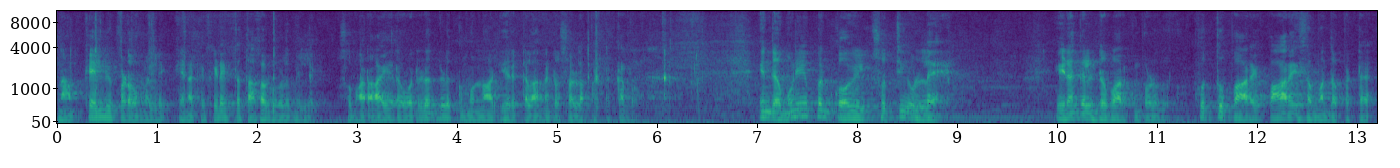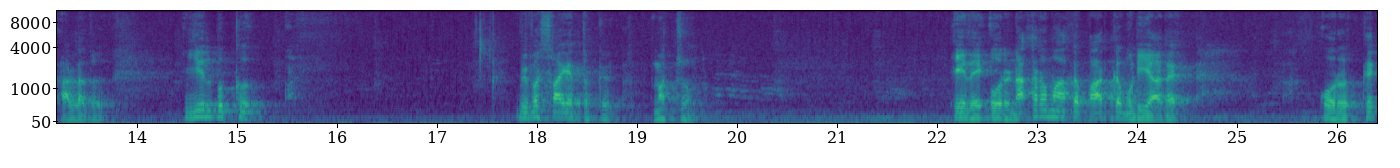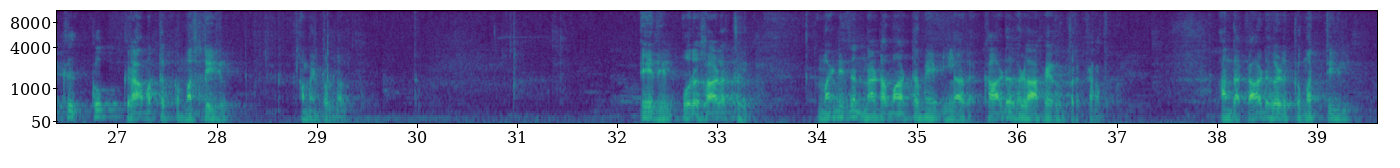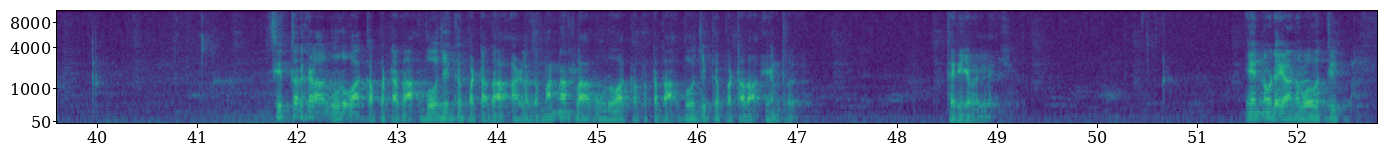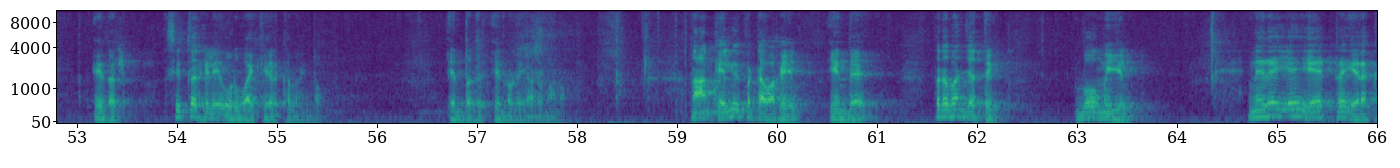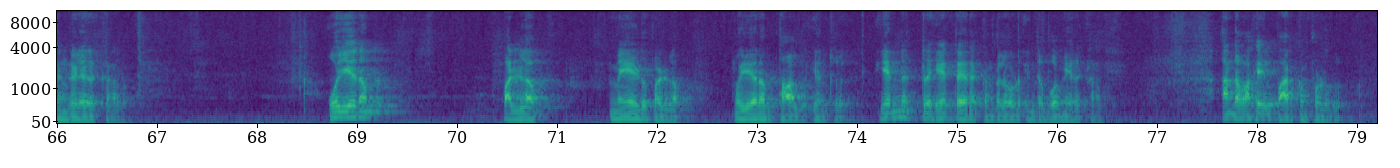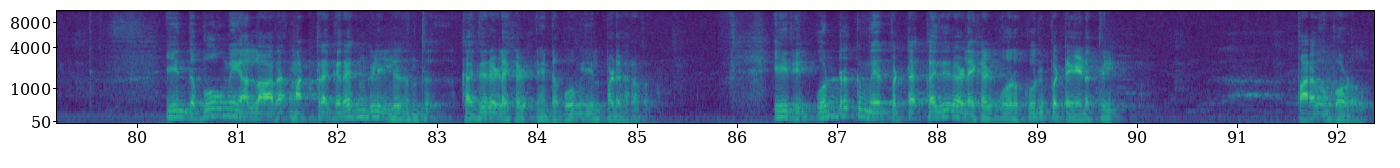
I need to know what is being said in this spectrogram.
நாம் கேள்விப்படவும் இல்லை எனக்கு கிடைத்த தகவல்களும் இல்லை. சுமார் ஆயிரம் வருடங்களுக்கு முன்னால் இருக்கலாம் என்று சொல்லப்பட்ட இந்த முனியப்பன் கோவில் சுற்றியுள்ள இடங்கள் என்று பார்க்கும் பொழுது குத்துப்பாறை பாறை சம்பந்தப்பட்ட அல்லது இயல்புக்கு விவசாயத்துக்கு மற்றும் இதை ஒரு நகரமாக பார்க்க முடியாத ஒரு கிக்கு குக் கிராமத்துக்கு மத்தியில் அமைந்துள்ளது. இதில் ஒரு காலத்தில் மனிதன் நடமாட்டமே இல்லாத காடுகளாக இருந்திருக்கிறது. அந்த காடுகளுக்கு மத்தியில் சித்தர்களால் உருவாக்கப்பட்டதா போஜிக்கப்பட்டதா அல்லது மன்னர்களால் உருவாக்கப்பட்டதா போஜிக்கப்பட்டதா என்று தெரியவில்லை. என்னுடைய அனுபவத்தில் இதில் சித்தர்களே உருவாக்கி இருக்க வேண்டும் என்பது என்னுடைய அனுமானம். நான் கேள்விப்பட்ட வகையில் இந்த பிரபஞ்சத்தில் பூமியில் நிறைய ஏற்ற இறக்கங்கள் இருக்கிறது. உயரம் பள்ளம் மேடு பள்ளம் உயரம் தாழ்வு என்று எண்ணற்ற ஏற்ற இறக்கங்களோடு இந்த பூமி இருக்கிறது. அந்த வகையில் பார்க்கும் பொழுது இந்த பூமி அல்லாத மற்ற கிரகங்களிலிருந்து கதிரலைகள் இந்த பூமியில் படுகிறது. இதில் ஒன்றுக்கு மேற்பட்ட கதிரலைகள் ஒரு குறிப்பிட்ட இடத்தில் பரவும் பொழுது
